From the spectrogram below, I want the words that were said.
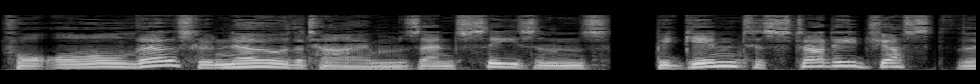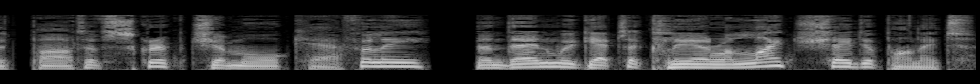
for all those who know the times and seasons, begin to study just that part of Scripture more carefully, and then we get a clearer light shed upon it,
